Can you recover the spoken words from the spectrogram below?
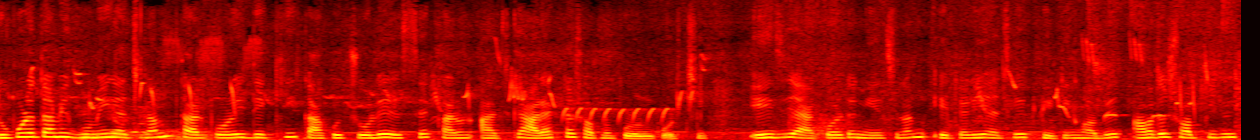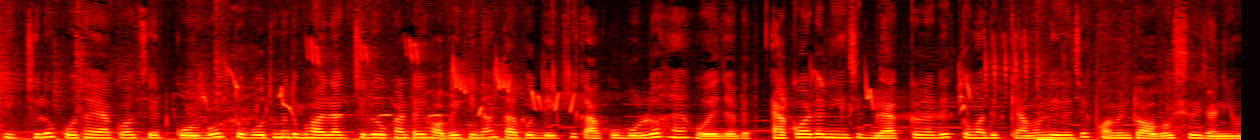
দুপুরে তো আমি ঘুমিয়ে গেছিলাম, তারপরেই দেখি কাকু চলে এসে কারণ আজকে আর একটা স্বপ্ন পূরণ করছি। এই যে অ্যাকোয়াটা নিয়েছিলাম, এটারই আজকে ফিটিং হবে। আমাদের সব কিছুই ঠিক ছিল, কোথায় অ্যাকোয়া সেট করব? তো প্রথমে তো ভয় লাগছিল ওখানটাই হবে কি না তারপর দেখি কাকু বলল হ্যাঁ হয়ে যাবে। অ্যাকোয়াটা নিয়েছি ব্ল্যাক কালারের, তোমাদের কেমন লেগেছে কমেন্টটা অবশ্যই জানিও।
